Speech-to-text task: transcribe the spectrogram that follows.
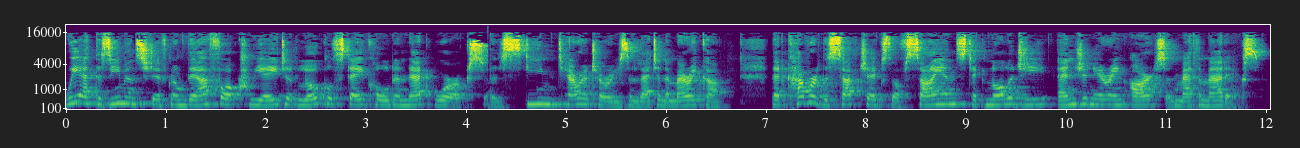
We at the Siemens Stiftung therefore created local stakeholder networks, the STEAM territories in Latin America, that cover the subjects of science, technology, engineering, arts, and mathematics.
